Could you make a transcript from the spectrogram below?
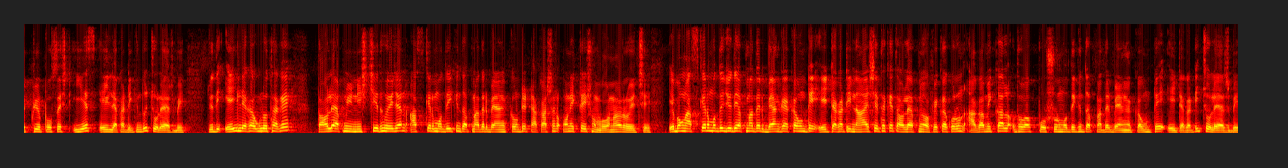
এপ্রিও প্রসেসড ইয়েস এই লেখাটি কিন্তু চলে আসবে। যদি এই লেখাগুলো থাকে, তাহলে আপনি নিশ্চিত হয়ে যান, আজকের মধ্যেই কিন্তু আপনাদের ব্যাঙ্ক অ্যাকাউন্টে টাকা আসার অনেকটাই সম্ভাবনা রয়েছে। এবং আজকের মধ্যে যদি আপনাদের ব্যাঙ্ক অ্যাকাউন্টে এই টাকাটি না এসে থাকে, তাহলে আপনি অপেক্ষা করুন, আগামীকাল অথবা পরশুর মধ্যে কিন্তু আপনাদের ব্যাঙ্ক অ্যাকাউন্টে এই টাকাটি চলে আসবে।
